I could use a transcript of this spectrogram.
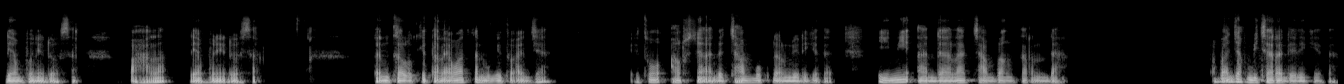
diampuni dosa. Pahala diampuni dosa. Dan kalau kita lewatkan begitu aja itu harusnya ada cambuk dalam diri kita. Ini adalah cabang terendah. Apa bicara diri kita?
